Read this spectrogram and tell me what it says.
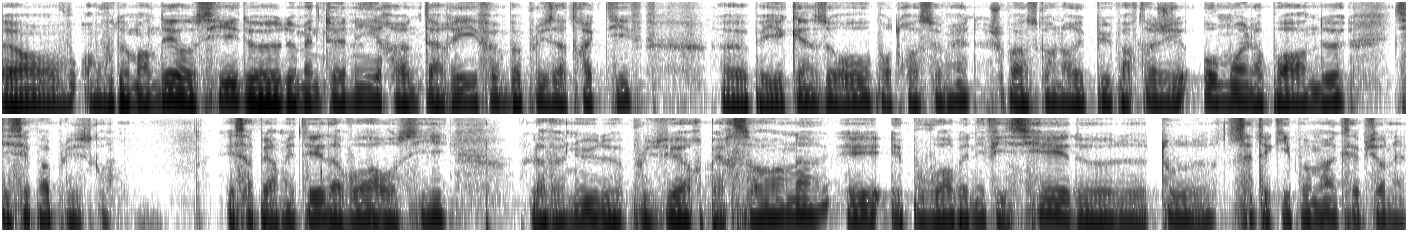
euh, on, vous demandait aussi de, maintenir un tarif un peu plus attractif, euh, payer 15 euros pour trois semaines. Je pense qu'on aurait pu partager au moins la poire en deux, si c'est pas plus. Quoi. Et ça permettait d'avoir aussi la venue de plusieurs personnes et, pouvoir bénéficier de, tout cet équipement exceptionnel.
